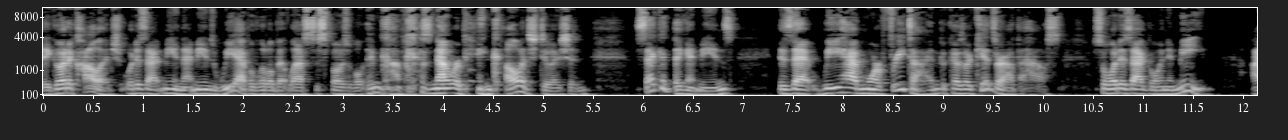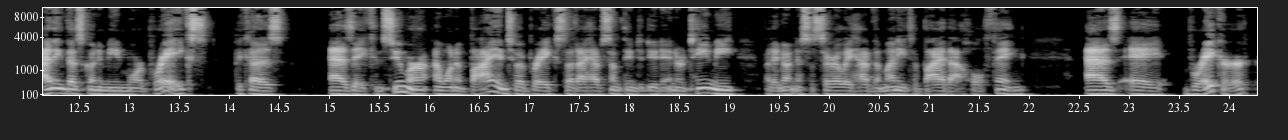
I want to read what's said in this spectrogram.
They go to college. What does that mean? That means we have a little bit less disposable income because now we're paying college tuition. Second thing it means is that we have more free time because our kids are out the house. So what is that going to mean? I think that's going to mean more breaks because as a consumer, I want to buy into a break so that I have something to do to entertain me, but I don't necessarily have the money to buy that whole thing. As a breaker,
